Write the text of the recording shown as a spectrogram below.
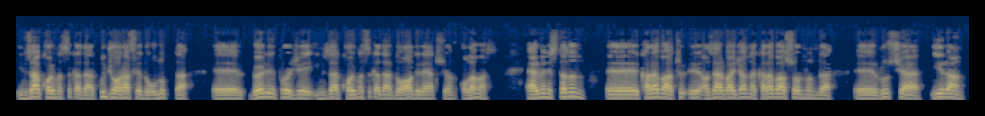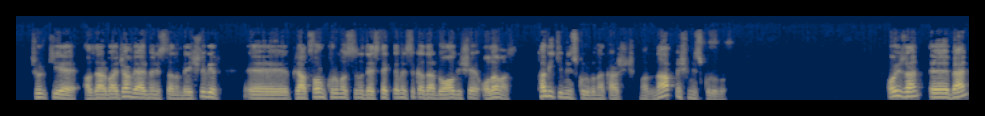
imza koyması kadar bu coğrafyada olup da e, böyle bir projeye imza koyması kadar doğal bir reaksiyon olamaz. Ermenistan'ın e, Karabağ, e, Azerbaycan'la Karabağ sorununda e, Rusya, İran, Türkiye, Azerbaycan ve Ermenistan'ın beşli bir e, platform kurmasını desteklemesi kadar doğal bir şey olamaz. Tabii ki Minsk grubuna karşı çıkmalı. Ne yapmış Minsk grubu? O yüzden e, ben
